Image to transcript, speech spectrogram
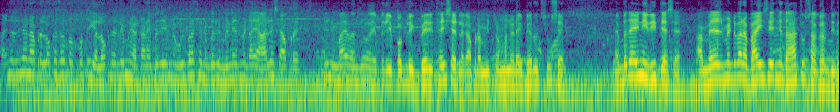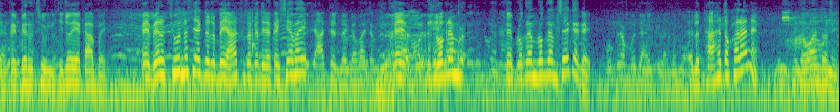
ફાઇનલ છે ને આપણે લોકેશન પર પહોંચી ગયા. લોકેશન એમની અટાણે બધી એમને ઊભા છે ને બધી મેનેજમેન્ટ અહીંયા હાલે છે આપણે. એની માય વાંધો એ બધી પબ્લિક ભેરી થઈ છે એટલે કે આપણા મિત્ર મંડળ ભેરું થયું છે. એ બધા એની રીતે છે. આ મેનેજમેન્ટ વાળા ભાઈ છે એને તો હાથ ઉષા કરી દીધા. કઈ ભેરું થયું નથી. જો એક આ ભાઈ. કઈ ભેરું થયું નથી એક એટલે બે હાથ ઉષા કરી દીધા. કઈ છે ભાઈ? હાથ જ કઈ પ્રોગ્રામ કઈ પ્રોગ્રામ પ્રોગ્રામ છે કે કઈ? પ્રોગ્રામ બધા એટલે થાહે તો ખરા ને? તો વાંધો નહીં.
